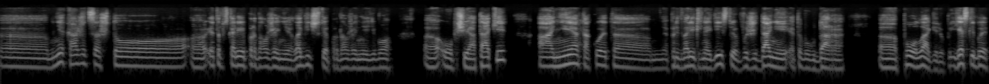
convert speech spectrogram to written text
Э, мне кажется, что э, это скорее продолжение, логическое продолжение его э, общей атаки, а не какое-то предварительное действие в ожидании этого удара по лагерю. Если бы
